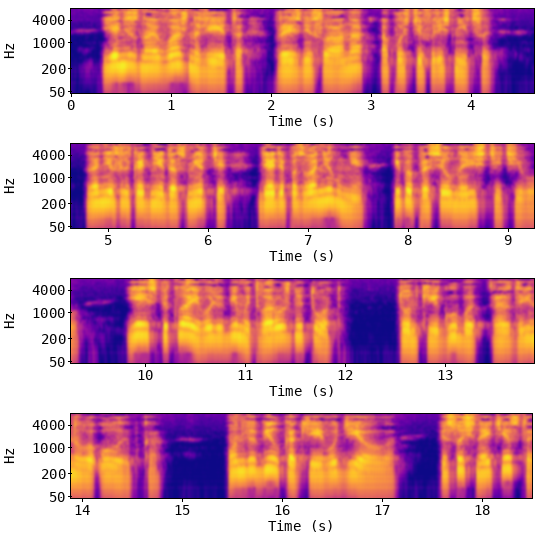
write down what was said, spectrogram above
— Я не знаю, важно ли это, — произнесла она, опустив ресницы. За несколько дней до смерти дядя позвонил мне и попросил навестить его. Я испекла его любимый творожный торт. Тонкие губы раздвинула улыбка. Он любил, как я его делала. Песочное тесто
